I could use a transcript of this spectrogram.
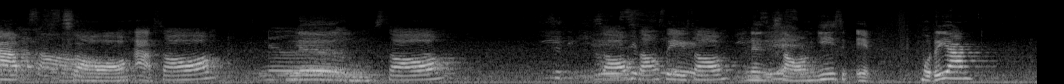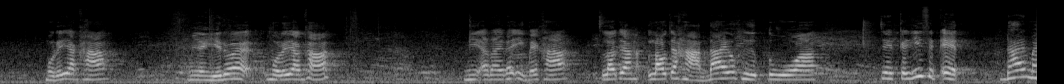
กับสองอะสอง สองสองสี่สองหนึ่งสองยี่สิบเอ็ดหมดหรือยัง หมดหรือยังคะ มีอย่างนี้ด้วย หมดหรือยังคะ มีอะไรได้อีกไหมคะ เราจะเราจะหารได้ก็คือตัว7กับ21ได้ไหม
